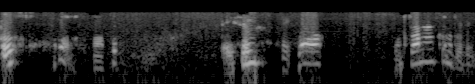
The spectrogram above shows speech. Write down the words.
Chris, okay, that's it. Stay safe, stay well, generous in giving.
